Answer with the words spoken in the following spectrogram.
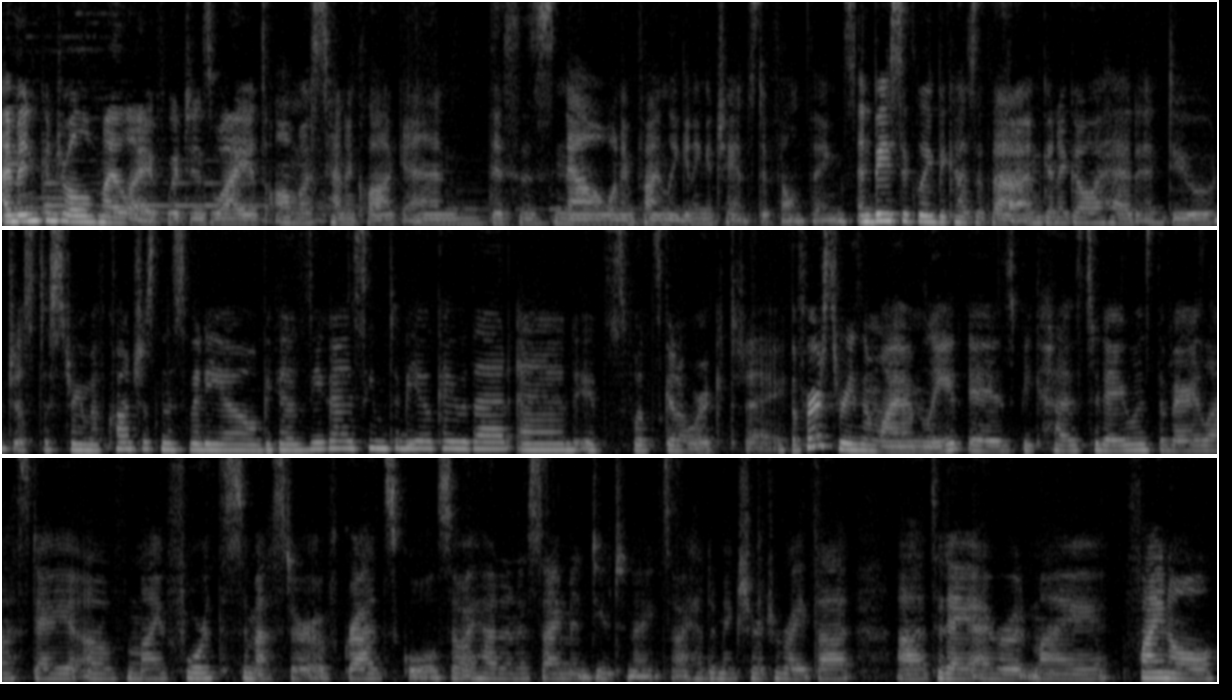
I'm in control of my life, which is why it's almost 10 o'clock and this is now when I'm finally getting a chance to film things. And basically because of that, I'm gonna go ahead and do just a stream of consciousness video because you guys seem to be okay with that and it's what's gonna work today. The first reason why I'm late is because today was the very last day of my fourth semester of grad school, so I had an assignment due tonight, so I had to make sure to write that. Uh, today I wrote my final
